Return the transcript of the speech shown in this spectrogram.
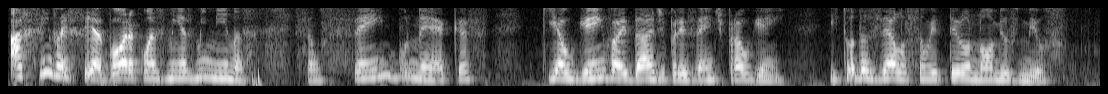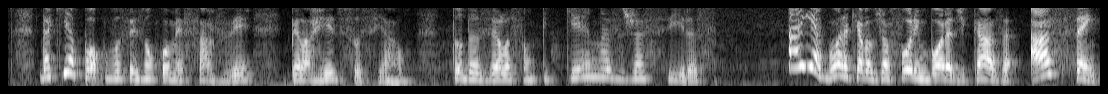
Assim vai ser agora com as minhas meninas. São 100 bonecas que alguém vai dar de presente para alguém. E todas elas são heteronômios meus. Daqui a pouco vocês vão começar a ver pela rede social. Todas elas são pequenas jaciras. Aí agora que elas já foram embora de casa, a 100,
